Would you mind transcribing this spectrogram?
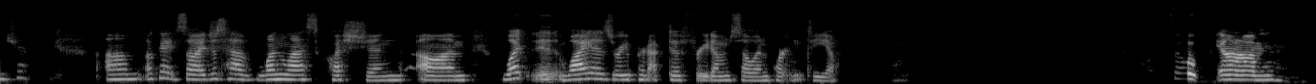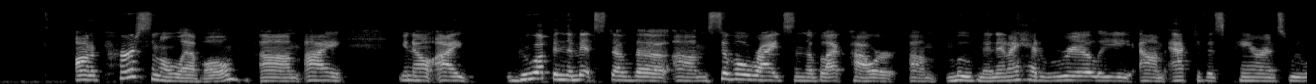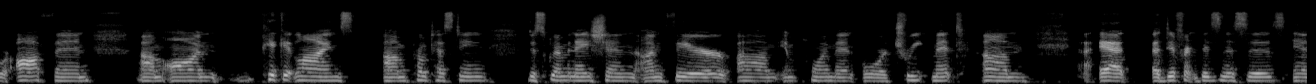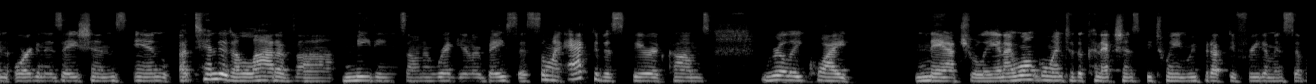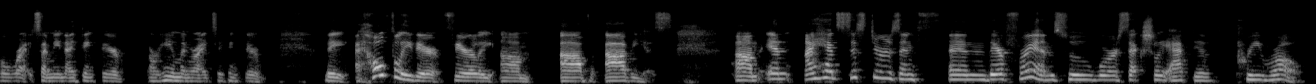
Sure. Um, okay, so I just have one last question. Um, what is, why is reproductive freedom so important to you? So, um, on a personal level, um, I you know, I grew up in the midst of the um, civil rights and the Black Power um, movement, and I had really um, activist parents. We were often um, on picket lines um, protesting discrimination, unfair employment or treatment at uh, different businesses and organizations and attended a lot of uh, meetings on a regular basis. So my activist spirit comes really quite naturally. And I won't go into the connections between reproductive freedom and civil rights. I mean, I think they're, or human rights, I think they're, they, hopefully they're fairly um, ob obvious. Um, and I had sisters and, and their friends who were sexually active pre-Roe.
